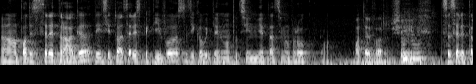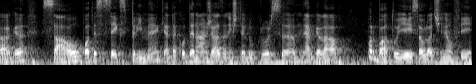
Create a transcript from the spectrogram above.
uh, poate să se retragă din situația respectivă, să zică, uite, numai puțin, iertați-mă, vă rog, whatever, și uh-huh. să se retragă, sau poate să se exprime, chiar dacă o deranjează niște lucruri, să meargă la bărbatul ei sau la cine o fi,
